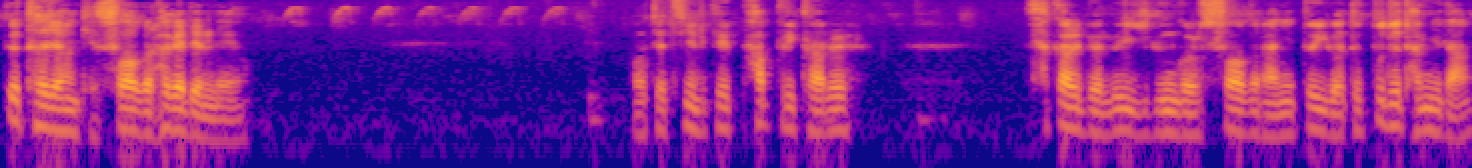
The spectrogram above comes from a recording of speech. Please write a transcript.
뜻하지 않게 수확을 하게 됐네요. 어쨌든 이렇게 파프리카를 색깔별로 익은 걸 수확을 하니 또 이것도 뿌듯합니다.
